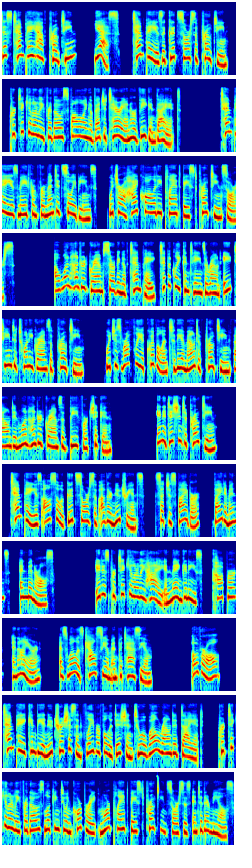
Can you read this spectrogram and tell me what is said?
Does tempeh have protein? Yes, tempeh is a good source of protein, particularly for those following a vegetarian or vegan diet. Tempeh is made from fermented soybeans, which are a high-quality plant-based protein source. A 100 gram serving of tempeh typically contains around 18 to 20 grams of protein, which is roughly equivalent to the amount of protein found in 100 grams of beef or chicken. In addition to protein, tempeh is also a good source of other nutrients, such as fiber, vitamins, and minerals. It is particularly high in manganese, copper, and iron, as well as calcium and potassium. Overall, tempeh can be a nutritious and flavorful addition to a well-rounded diet, particularly for those looking to incorporate more plant-based protein sources into their meals.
